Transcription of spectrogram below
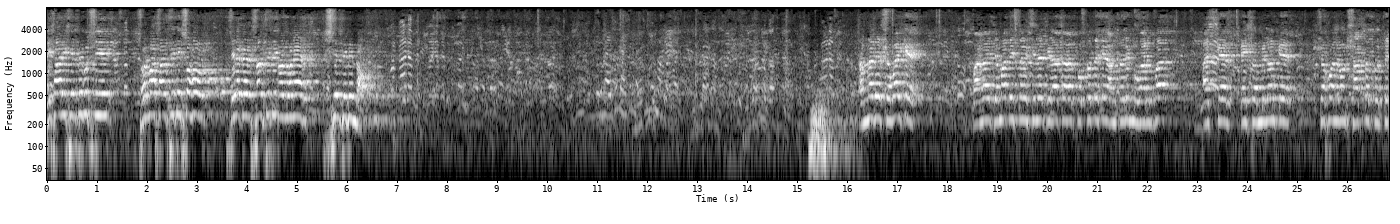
দিশারি শিল্পী গোষ্ঠী সর্বা সাংস্কৃতিক সহ সিলেটের সাংস্কৃতিক আন্দোলনের শিল্পীবৃন্দ। আপনাদের সবাইকে বাংলাদেশ জামাত ইসলামী সিলেট জেলা শাখার পক্ষ থেকে আন্তরিক মুবারকবাদ। আজকের এই সম্মেলনকে সফল এবং সার্থক করতে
